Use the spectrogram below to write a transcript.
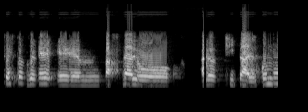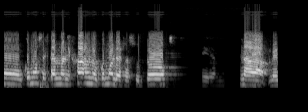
esto de eh, pasar a lo, a lo digital? ¿Cómo, ¿Cómo se están manejando? ¿Cómo les resultó eh, nada, me,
